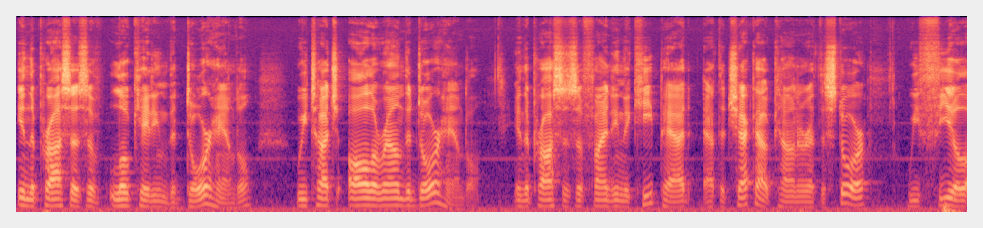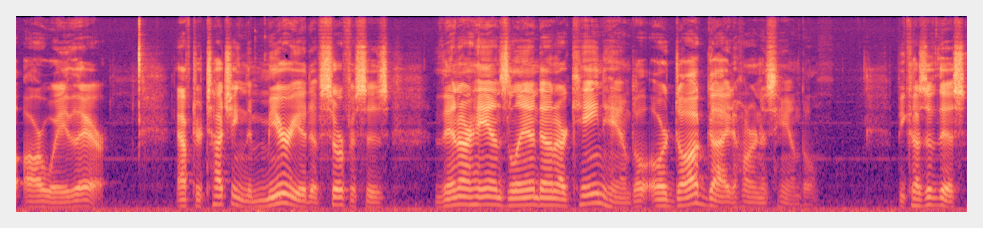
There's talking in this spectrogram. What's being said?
In the process of locating the door handle, we touch all around the door handle. In the process of finding the keypad at the checkout counter at the store, we feel our way there. After touching the myriad of surfaces then our hands land on our cane handle or dog guide harness handle. Because of this,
